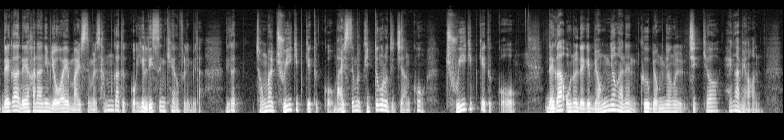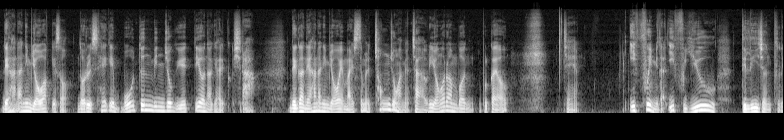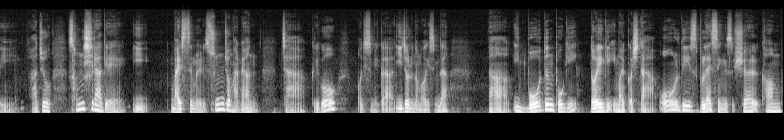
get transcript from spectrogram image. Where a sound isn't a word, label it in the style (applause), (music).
내가 내 하나님 여호와의 말씀을 삼가 듣고 이게 listen carefully입니다. 네가 정말 주의 깊게 듣고 말씀을 귓등으로 듣지 않고 주의 깊게 듣고 내가 오늘 내게 명령하는 그 명령을 지켜 행하면 내 하나님 여호와께서 너를 세계 모든 민족 위에 뛰어나게 할 것이라. 내가 내 하나님 여호와의 말씀을 청종하면 자, 우리 영어로 한번 볼까요? 이제 if입니다. if you diligently 아주 성실하게 이 말씀을 순종하면 자, 그리고 어디 있습니까? 2절로 넘어가겠습니다. 아, 이 모든 복이 너에게 임할 것이다. All these blessings shall come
